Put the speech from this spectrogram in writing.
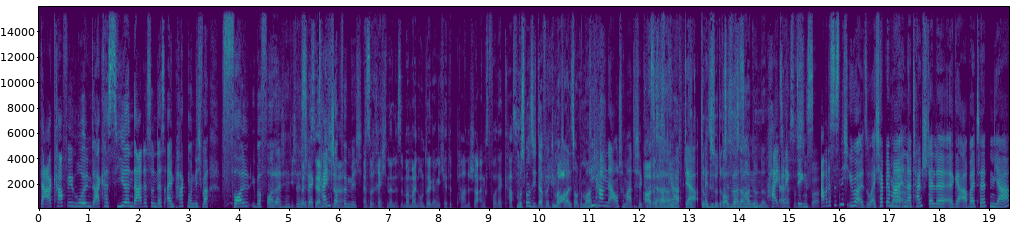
da Kaffee holen, da kassieren, da das und das einpacken und ich war voll überfordert. Ich das wäre ja kein nicht, Job ne? für mich. Also rechnen ist immer mein Untergang. Ich hätte panische Angst vor der Kasse. Muss man sich dafür, die macht Boah. doch alles automatisch. Die haben eine automatische Ah, Kasse das dort gehabt, ja. Da drückst also, du drauf, was er so hat und dann- Ja, Hightech-Dings. Aber das ist nicht überall so. Ich habe ja, mal Ja. in einer Tankstelle äh, gearbeitet, ein Jahr.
